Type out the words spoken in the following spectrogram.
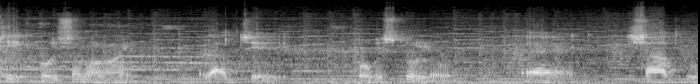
ঠিক ওই সময় রাজ্যে প্রবেশ করল এক সাধু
